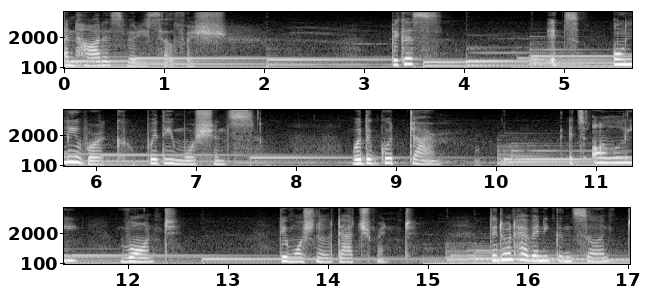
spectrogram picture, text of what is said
And heart is very selfish, because it's only work with emotions, with a good time, it's only want, the emotional attachment. They don't have any concern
